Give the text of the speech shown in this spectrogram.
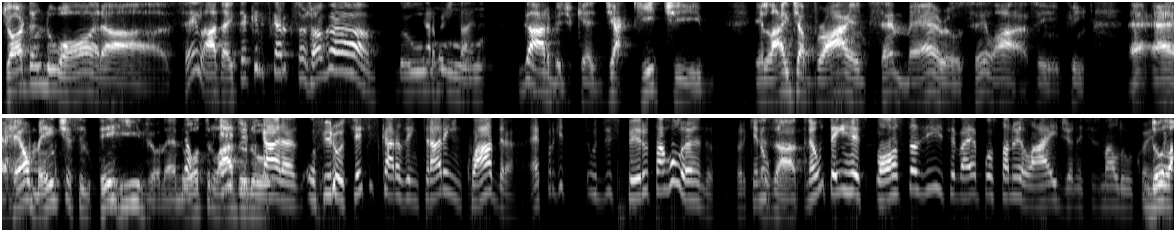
Jordan Nuora, sei lá, daí tem aqueles caras que só joga o Garbage, o, Garbage que é Diakite, Elijah Bryant, Sam Merrill, sei lá, assim, enfim é, é, realmente assim terrível, né? No não, outro lado, esses no... caras, o Firu, se esses caras entrarem em quadra, é porque o desespero tá rolando, porque não, Exato. não tem respostas e você vai apostar no Elijah nesses malucos. Aí. Do lado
